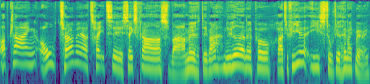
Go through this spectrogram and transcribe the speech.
Opklaring og tørvejr 3-6 graders varme. Det var nyhederne på Radio 4 i studiet Henrik Møring.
